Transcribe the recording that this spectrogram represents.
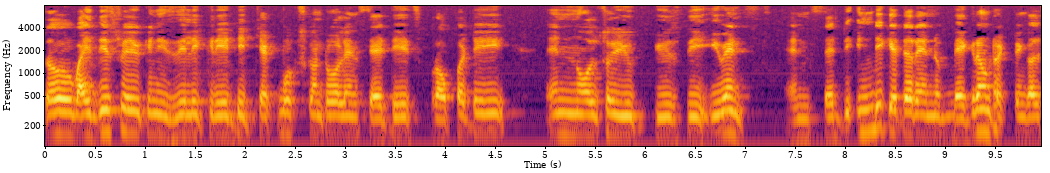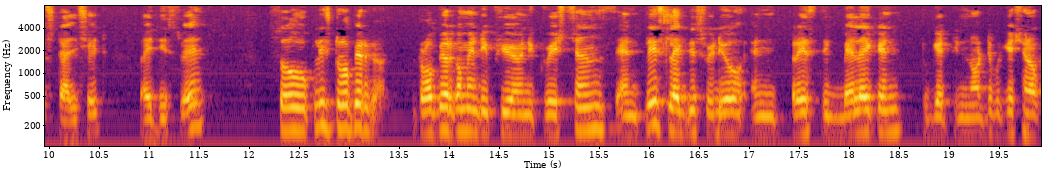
So by this way you can easily create the checkbox control and set its property and also you use the events and set the indicator and background rectangle style sheet by this way. So please drop your drop your comment if you have any questions and please like this video and press the bell icon to get the notification of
